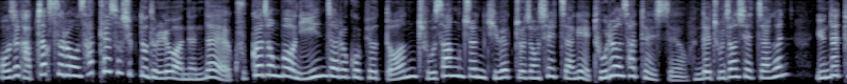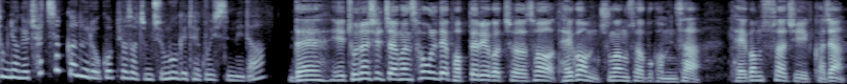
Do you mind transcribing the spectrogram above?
어제 갑작스러운 사퇴 소식도 들려왔는데 국가정보원 2인자로 꼽혔던 조상준 기획조정실장이 돌연 사퇴했어요. 근데 조 전 실장은 윤 대통령의 최측근으로 꼽혀서 좀 주목이 되고 있습니다. 네, 이조 전 실장은 서울대 법대를 거쳐서 대검 중앙수사부 검사, 대검 수사지휘과장,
